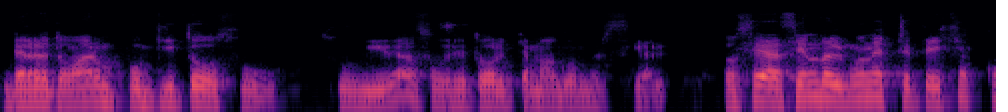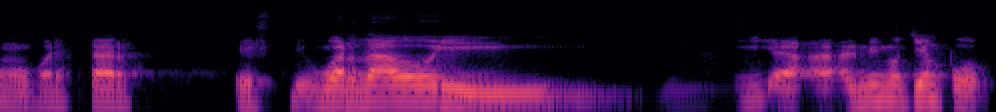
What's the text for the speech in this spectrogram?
retomar un poquito su, su vida, sobre todo el tema comercial. Entonces, haciendo algunas estrategias como para estar este, guardado y, al mismo tiempo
